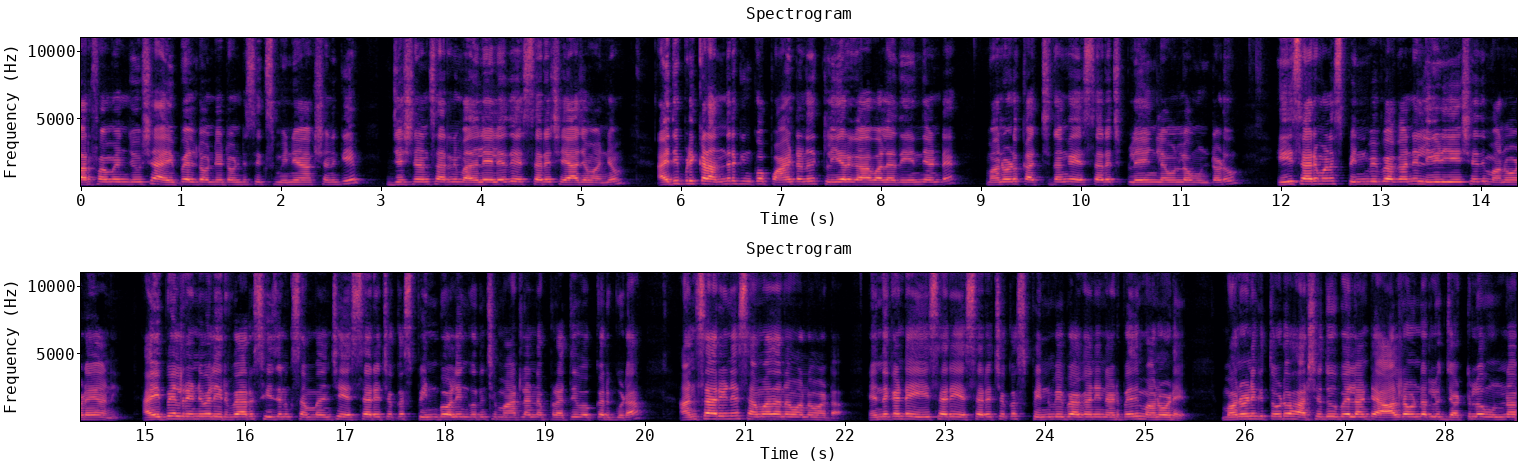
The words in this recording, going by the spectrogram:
పర్ఫార్మెన్స్ చూసి IPL twenty twenty six mini యాక్షన్కి జస్ట్ సార్ని వదిలేయలేదు ఎస్ఆర్హెచ్ యాజమాన్యం. అయితే ఇప్పుడు ఇక్కడ అందరికి ఇంకో పాయింట్ అనేది క్లియర్ కావాలి. అది ఏంటి అంటే మనోడు ఖచ్చితంగా ఎస్ఆర్హెచ్ ప్లేయింగ్ లెవెన్లో ఉంటాడు. ఈసారి మన స్పిన్ విభాగాన్ని లీడ్ చేసేది మనోడే అని. ఐపీఎల్ రెండు వేల ఇరవై ఆరు సీజన్కి సంబంధించి ఎస్ఆర్హెచ్ యొక్క స్పిన్ బౌలింగ్ గురించి మాట్లాడిన ప్రతి ఒక్కరికి కూడా అన్సారీనే సమాధానం అన్నమాట. ఎందుకంటే ఈసారి ఎస్ఆర్హెచ్ యొక్క స్పిన్ విభాగాన్ని నడిపేది మనోడే. మనోడికి తోడు హర్ష దూబే లాంటి ఆల్రౌండర్లు జట్టులో ఉన్నా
